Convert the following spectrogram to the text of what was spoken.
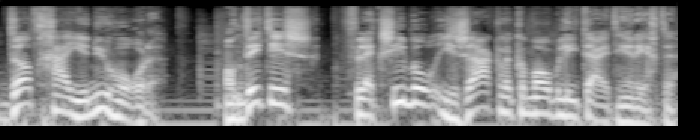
dat ga je nu horen. Want dit is flexibel je zakelijke mobiliteit inrichten.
